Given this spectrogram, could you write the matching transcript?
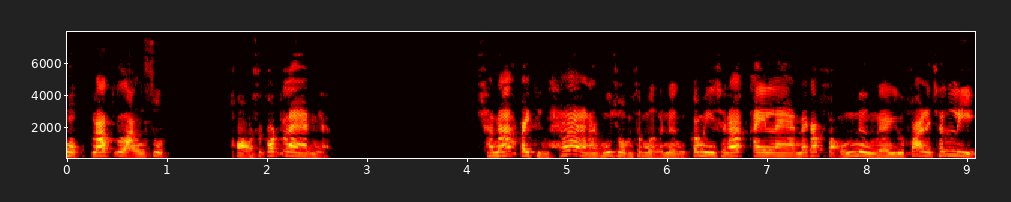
หกนัดหลังสุดของสกอตแลนด์เนี่ยชนะไปถึงห้านะคุณผู้ชมเสมอหนึ่งก็มีชนะไอร์แลนด์นะครับสองหนึ่งในยูฟ่าเนชั่นลีก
